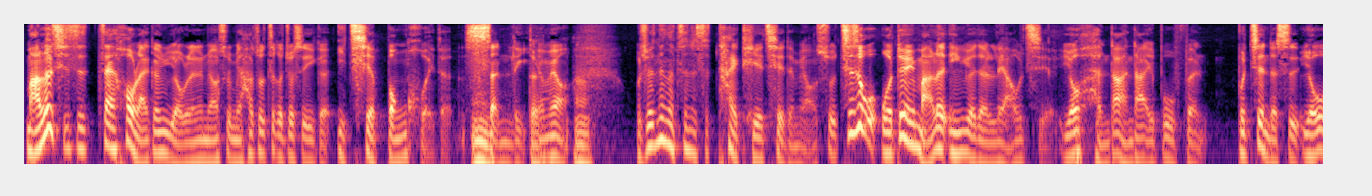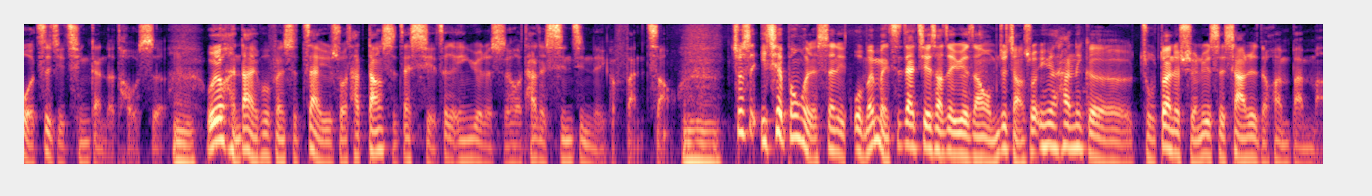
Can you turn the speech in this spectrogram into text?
马勒其实，在后来跟友人的描述里面，他说这个就是一个一切崩毁的胜利，有没有？嗯，我觉得那个真的是太贴切的描述。其实我我对于马勒音乐的了解，有很大很大一部分，不见得是有我自己情感的投射。嗯，我有很大一部分是在于说，他当时在写这个音乐的时候，他的心境的一个烦躁。嗯，就是一切崩毁的胜利。我们每次在介绍这个乐章，我们就讲说，因为他那个主段的旋律是夏日的换班嘛，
